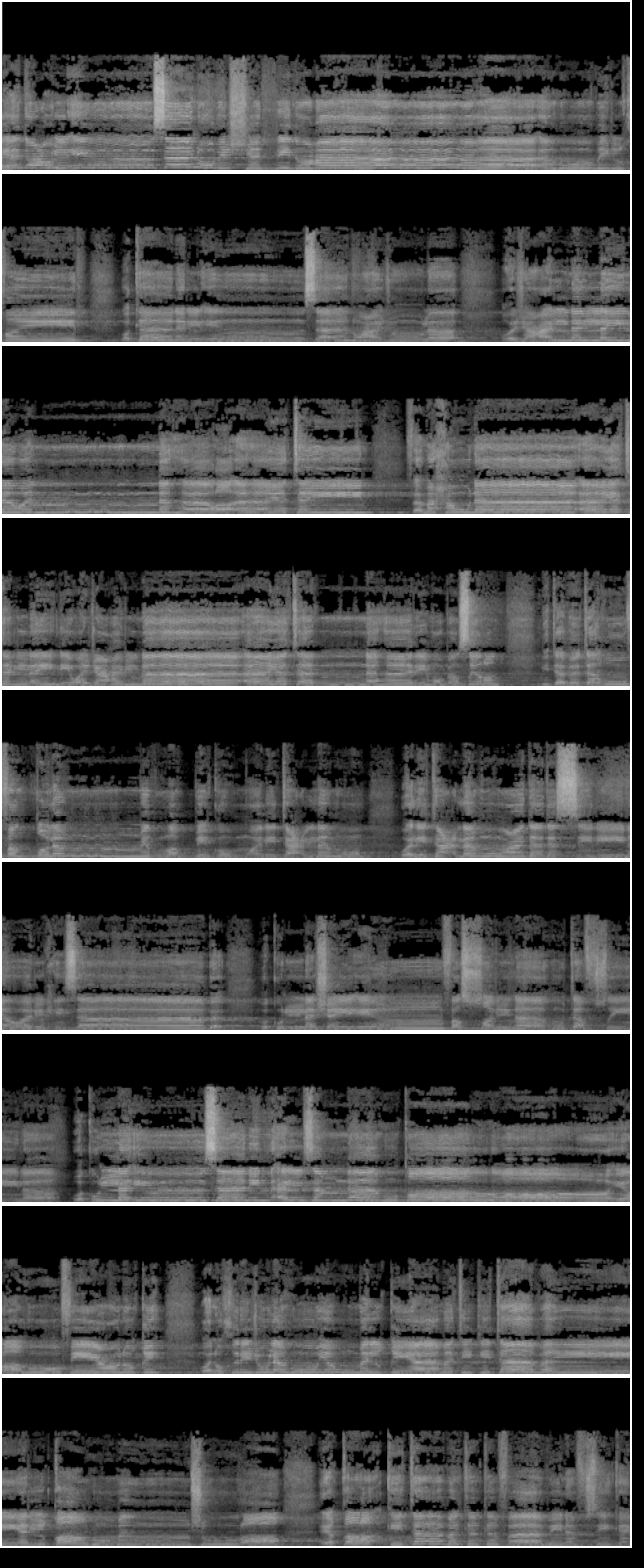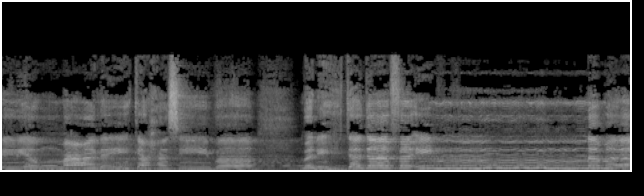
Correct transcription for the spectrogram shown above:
ويدعو الإنسان بالشر دعاءه بالخير. وكان الإنسان عجولا. وجعلنا الليل والنهار آيتين. فمحونا لتبتغوا فضلا من ربكم ولتعلموا ولتعلموا عدد السنين والحساب وكل شيء فصلناه تفصيلا وكل إنسان ألزمناه يلقاه منشورا. اقرأ كتابك كفى بنفسك اليوم عليك حسيبا. من اهتدى فإنما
